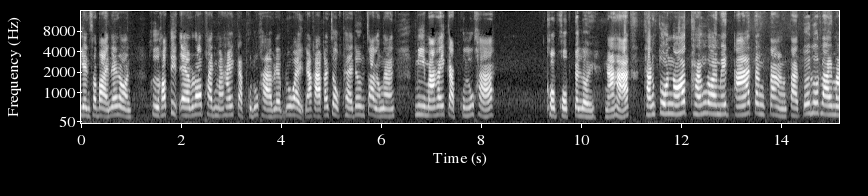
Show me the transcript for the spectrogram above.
เย็นสบายแน่นอน คือเขาติดแอร์รอบคันมาให้กับคุณลูกค้าเรียบร้อยนะคะ กระจกแท้เดิมจากโรงงาน มีมาให้กับคุณลูกค้า ครบๆกันเลยนะคะ ทั้งตัวน็อตทั้งรอยเม็ดอาร์ตต่างๆ ตัดด้วยลวดลายไหม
